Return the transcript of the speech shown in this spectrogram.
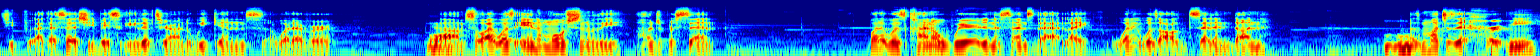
she, like I said, she basically lived here on the weekends or whatever. yeah. Um, so I was in emotionally 100%. But it was kind of weird in the sense that, like, when it was all said and done, Mhm. as much as it hurt me,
